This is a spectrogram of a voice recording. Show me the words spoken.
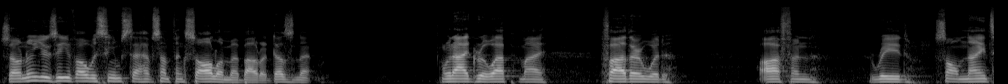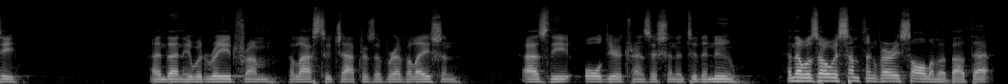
So, New Year's Eve always seems to have something solemn about it, doesn't it? When I grew up, my father would often read Psalm 90, and then he would read from the last two chapters of Revelation as the old year transitioned into the new. And there was always something very solemn about that.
